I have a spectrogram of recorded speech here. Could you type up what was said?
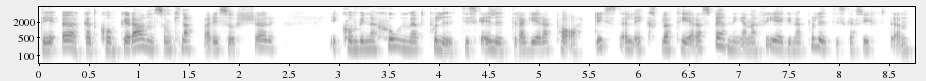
Det är ökad konkurrens om knappa resurser i kombination med att politiska eliter agerar partiskt eller exploaterar spänningarna för egna politiska syften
